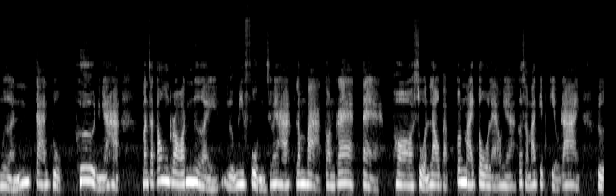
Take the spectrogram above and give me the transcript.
เหมือนการปลูกพืชอย่างเงี้ยค่ะมันจะต้องร้อนเหนื่อยหรือมีฝุ่นใช่ไหมคะลำบากตอนแรกแต่ พอสวนเราแบบต้นไม้โตแล้วเนี้ยก็สามารถเก็บเกี่ยวได้ หรือ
